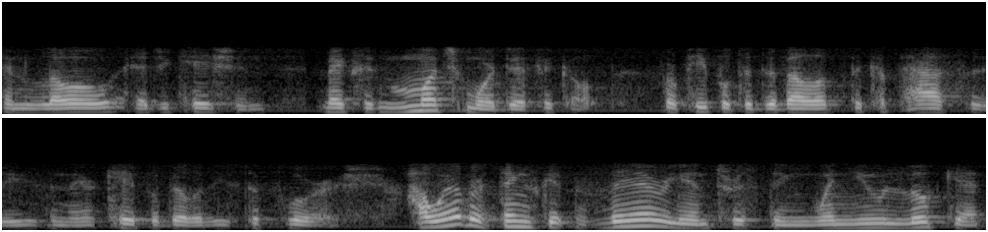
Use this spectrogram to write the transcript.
and low education makes it much more difficult for people to develop the capacities and their capabilities to flourish. However, things get very interesting when you look at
